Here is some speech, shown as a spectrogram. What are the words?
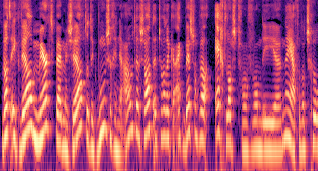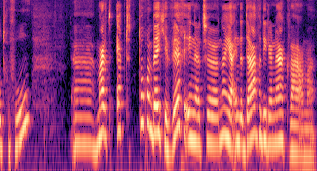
Wat ik wel merkte bij mezelf, dat ik woensdag in de auto zat. En toen had ik er eigenlijk best nog wel echt last van, van, die, uh, nou ja, van dat schuldgevoel. Uh, maar het ebt toch een beetje weg in, het, uh, nou ja, in de dagen die daarna kwamen.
